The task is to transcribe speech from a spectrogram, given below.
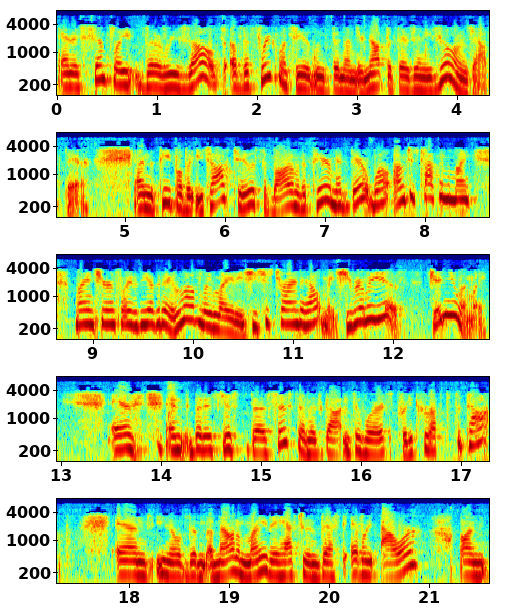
And it's simply the result of the frequency that we've been under, not that there's any villains out there. And the people that you talk to at the bottom of the pyramid, they're, well, I was just talking to my, my insurance lady the other day. Lovely lady. She's just trying to help me. She really is. Genuinely. And, and, but it's just the system has gotten to where it's pretty corrupt at the top. And, you know, the amount of money they have to invest every hour on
